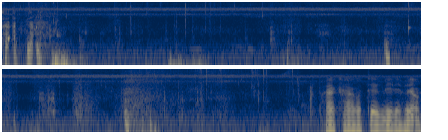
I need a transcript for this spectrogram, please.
ขาดนะพาคาก็ถึกดีเลยพี่น้อง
